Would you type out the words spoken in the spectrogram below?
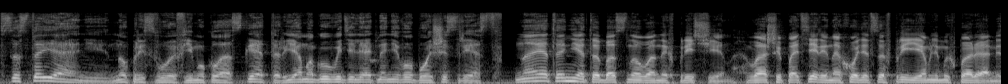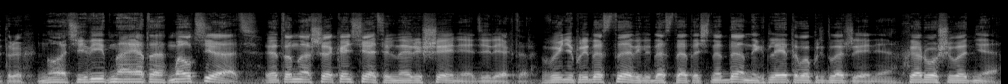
В состоянии, но присвоив ему класс Кэтер, я могу выделять на него больше средств. На это нет обоснованных причин. Ваши потери находятся в приемлемых параметрах. Но очевидно это... Молчать! Это наше окончательное решение, директор директор. Вы не предоставили достаточно данных для этого предложения. Хорошего дня.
